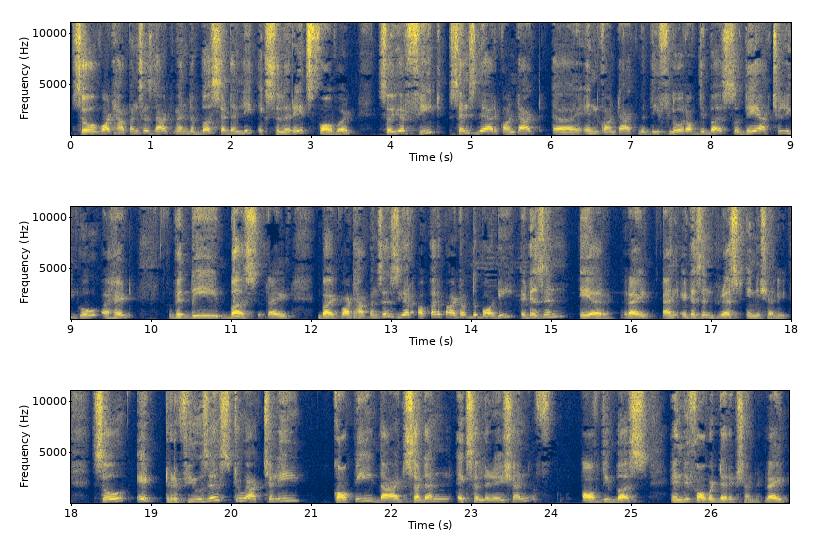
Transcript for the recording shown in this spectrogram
so what happens is that when the bus suddenly accelerates forward, so your feet, since they are contact uh, in contact with the floor of the bus, so they actually go ahead with the bus, right? But what happens is your upper part of the body, it is in air, right? And it is in rest initially. So it refuses to actually copy that sudden acceleration of the bus in the forward direction, right?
